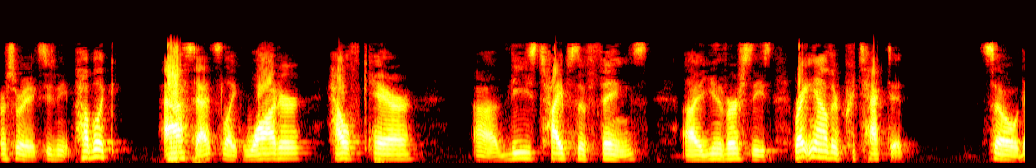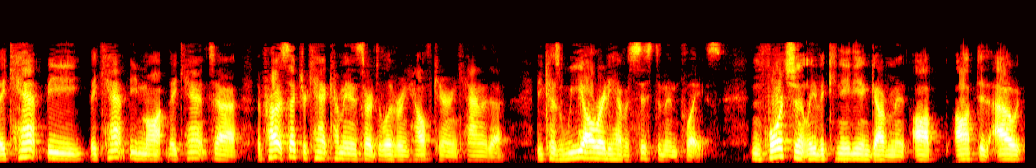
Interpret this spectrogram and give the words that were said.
or sorry excuse me public assets like water healthcare uh, these types of things uh, universities right now they're protected so they can't be, they can't be, mo- they can't, uh, the private sector can't come in and start delivering healthcare in Canada because we already have a system in place. Unfortunately, the Canadian government opt- opted out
